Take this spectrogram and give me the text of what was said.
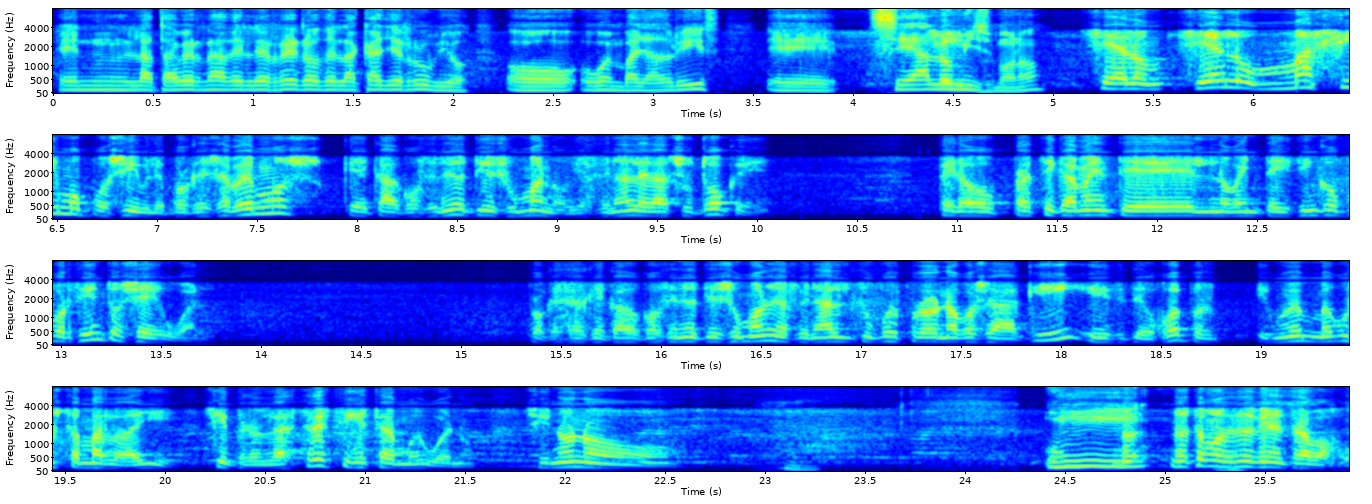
en la taberna del Herrero de la calle Rubio o, en Valladolid, sea lo mismo, ¿no? Sea lo, sea lo máximo posible, porque sabemos que cada cocinero tiene su mano y al final le da su toque, pero prácticamente el 95% sea igual. Porque sabes que cada cocinero tiene su mano y al final tú puedes probar una cosa aquí y dices, joder, pues me, gusta más la de allí. Sí, pero las tres tiene que estar muy bueno, si no, no... no, estamos haciendo bien el trabajo.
